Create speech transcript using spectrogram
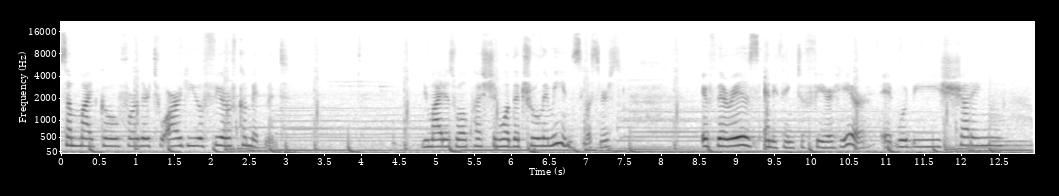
Some might go further to argue a fear of commitment. You might as well question what that truly means, listeners. If there is anything to fear here, it would be shutting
